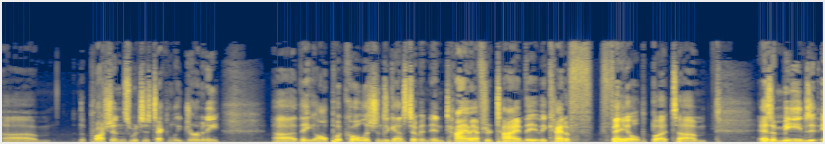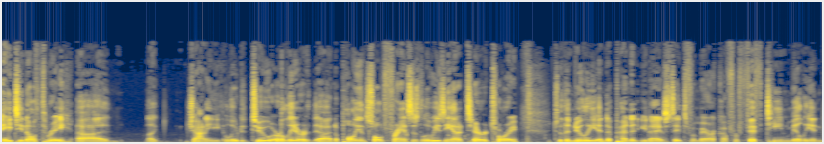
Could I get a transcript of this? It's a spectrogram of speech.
um, the Prussians, which is technically Germany. Uh, they all put coalitions against him, and, and, time after time they, they kind of f- failed. But um, as a means, in 1803, uh, like Johnny alluded to earlier, uh, Napoleon sold France's Louisiana territory to the newly independent United States of America for $15 million,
